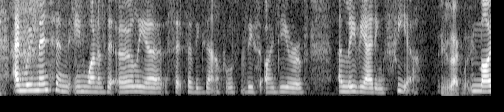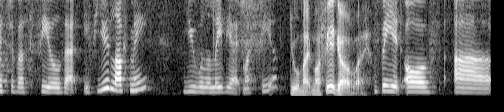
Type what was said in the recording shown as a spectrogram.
and we mentioned in one of the earlier sets of examples this idea of alleviating fear. Exactly. Most of us feel that if you love me, you will alleviate my fear, You will make my fear go away. be it of uh,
